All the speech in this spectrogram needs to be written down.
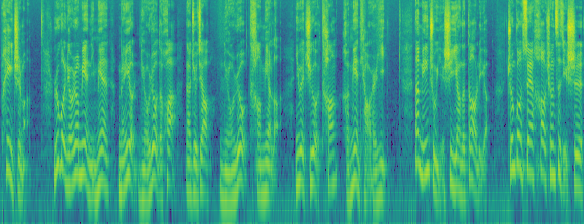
配置嘛。如果牛肉面里面没有牛肉的话，那就叫牛肉汤面了，因为只有汤和面条而已。那民主也是一样的道理啊。中共虽然号称自己是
